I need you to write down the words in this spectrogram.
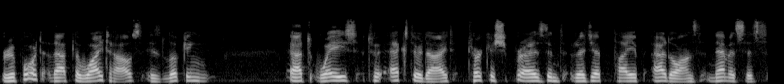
report that the White House is looking at ways to extradite Turkish President Recep Tayyip Erdogan's nemesis,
